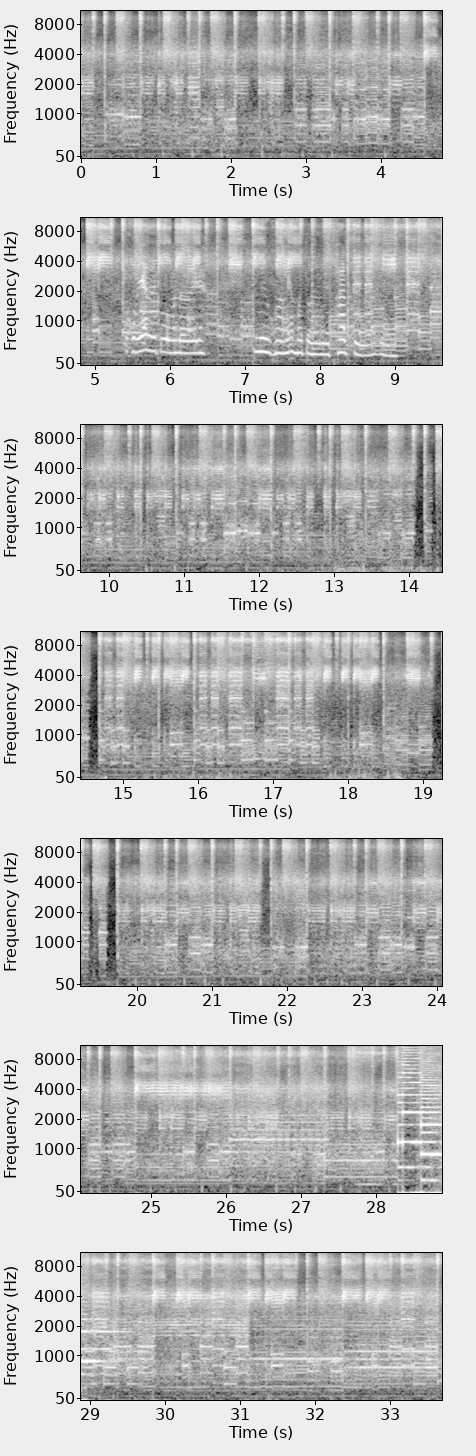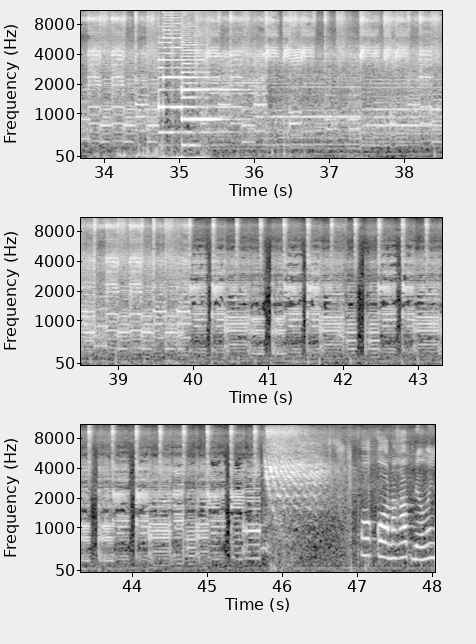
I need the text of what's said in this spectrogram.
ความยากในตัวมันเลยนะมีความยากในตัวเลยพลาดสียเลยพอก่อนะคุณ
